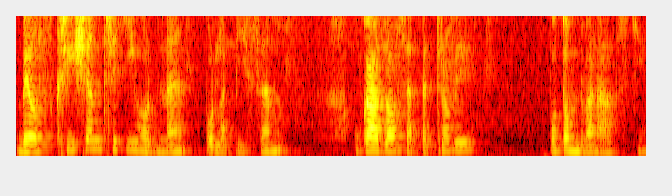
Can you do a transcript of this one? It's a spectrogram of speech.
Byl vzkříšen třetího dne podle písem, ukázal se Petrovi, potom dvanácti.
